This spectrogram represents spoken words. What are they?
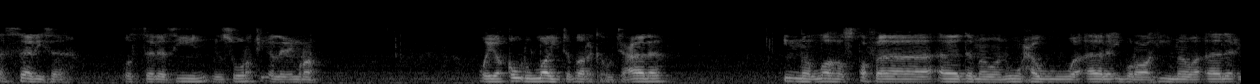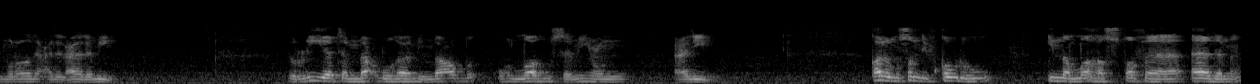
الثالثة والثلاثين من سورة العمران وهي قول الله تبارك وتعالى إن الله اصطفى آدم ونوحا وآل إبراهيم وآل عمران على العالمين. ذرية بعضها من بعض والله سميع عليم. قال المصنف قوله إن الله اصطفى آدم.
